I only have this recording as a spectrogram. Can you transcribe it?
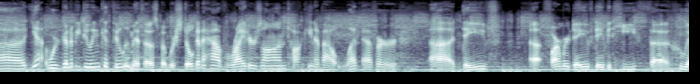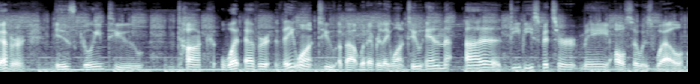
Uh, yeah, we're going to be doing Cthulhu Mythos, but we're still going to have writers on talking about whatever. Uh, Dave, uh, Farmer Dave, David Heath, uh, whoever, is going to talk whatever they want to about whatever they want to. And uh, DB Spitzer may also as well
